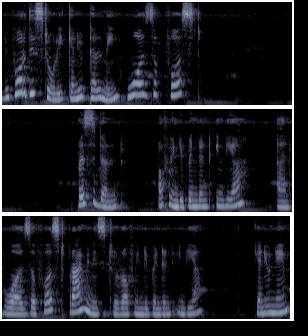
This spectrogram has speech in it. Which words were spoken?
Before this story, can you tell me who was the first president of independent India and who was the first prime minister of independent India? Can you name?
